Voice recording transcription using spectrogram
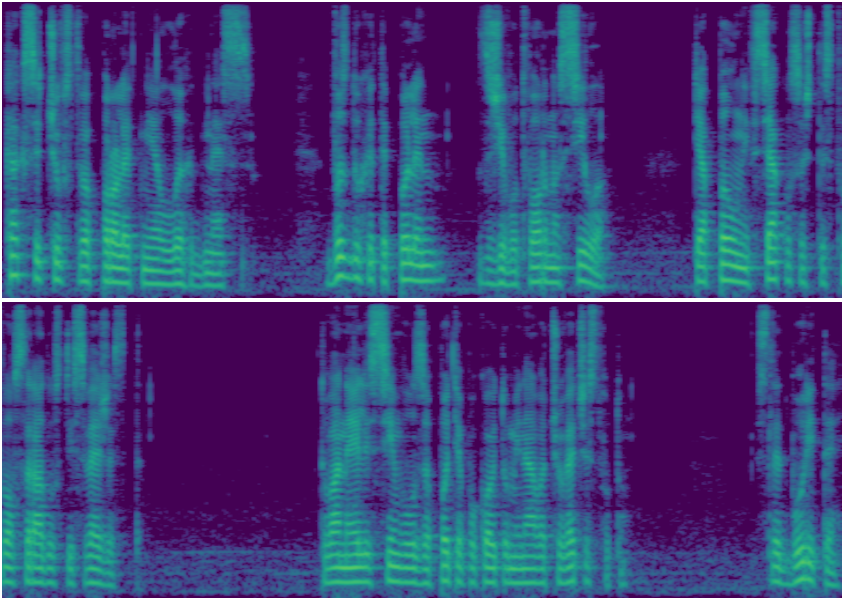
Как се чувства пролетния лъх днес? Въздухът е пълен с животворна сила. Тя пълни всяко същество с радост и свежест. Това не е ли символ за пътя, по който минава човечеството? След бурите,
